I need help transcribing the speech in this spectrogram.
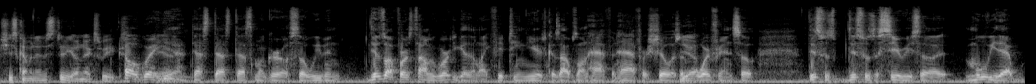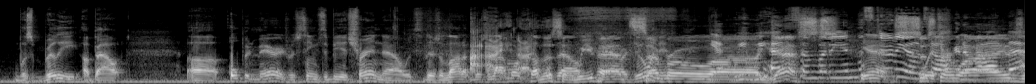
She's coming in the studio next week. oh, great! Yeah. that's that's that's my girl. So we've been. This was our first time we worked together in like 15 years because I was on Half and Half her show as her Yeah. boyfriend. So this was this was a serious uh, movie that was really about. Uh, open marriage, which seems to be a trend now. It's, there's a lot of there's a lot I- more I- couples listen, out we've had are doing several Yeah, we, uh, we had guests, somebody in the Yeah. studio sister talking about wives, that.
